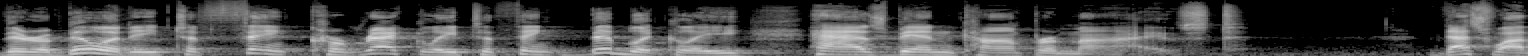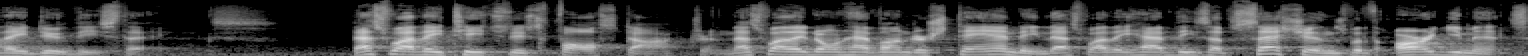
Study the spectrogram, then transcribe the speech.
Their ability to think correctly, to think biblically, has been compromised. That's why they do these things. That's why they teach this false doctrine. That's why they don't have understanding. That's why they have these obsessions with arguments.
